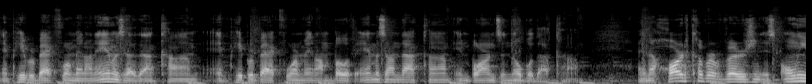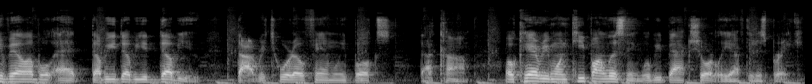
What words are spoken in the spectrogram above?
and paperback format on Amazon.com and paperback format on both Amazon.com and BarnesandNoble.com. And the hardcover version is only available at www.retortofamilybooks.com. Okay, everyone, keep on listening. We'll be back shortly after this break.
